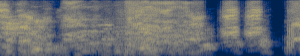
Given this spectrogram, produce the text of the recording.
Ha ha ha!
